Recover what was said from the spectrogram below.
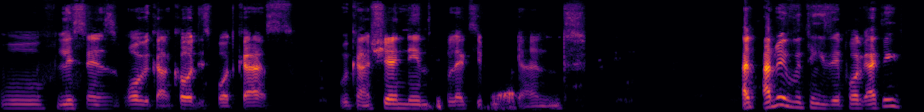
who listens what we can call this podcast. We can share names collectively and I, I don't even think it's a podcast i think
